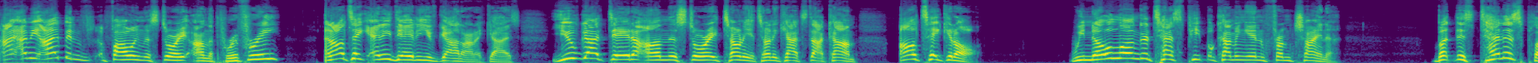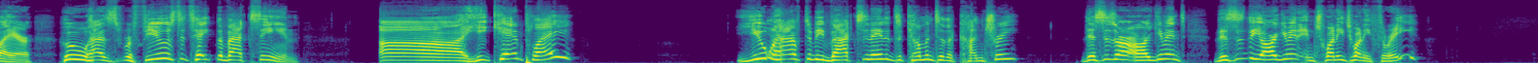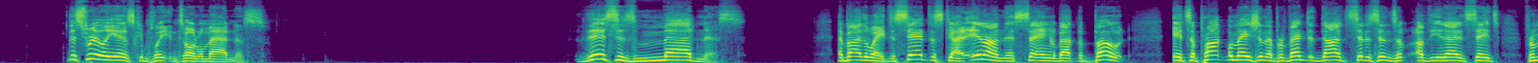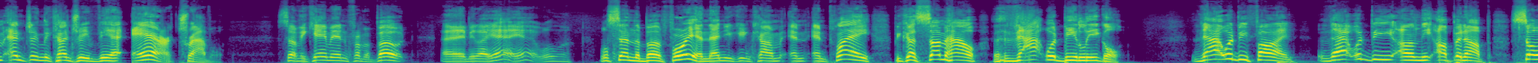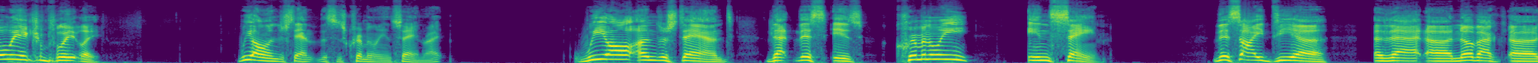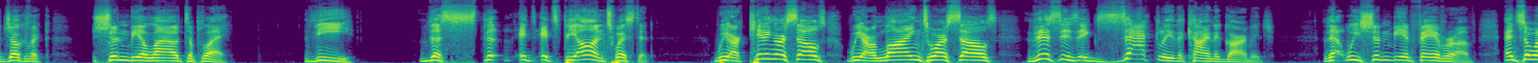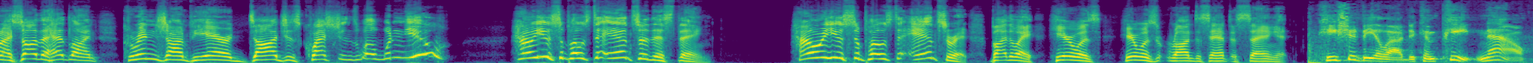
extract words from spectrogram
I, I mean, I've been following the story on the periphery. And I'll take any data you've got on it, guys. You've got data on this story, Tony at TonyKatz.com. I'll take it all. We no longer test people coming in from China. But this tennis player who has refused to take the vaccine, uh, he can't play? You have to be vaccinated to come into the country? This is our argument. This is the argument in 2023? This really is complete and total madness. This is madness. And by the way, DeSantis got in on this saying about the boat. It's a proclamation that prevented non citizens of, of, the United States from entering the country via air travel. So if he came in from a boat, uh, he'd be like, yeah, yeah, we'll, uh, we'll send the boat for you, and then you can come and, and play because somehow that would be legal. That would be fine that would be on the up and up, solely and completely. We all understand that this is criminally insane, right? We all understand that this is criminally insane. This idea that uh, Novak uh, Djokovic shouldn't be allowed to play. The the, the it, it's beyond twisted. We are kidding ourselves. We are lying to ourselves. This is exactly the kind of garbage that we shouldn't be in favor of. And so when I saw the headline, Karine Jean Pierre dodges questions, well, wouldn't you? How are you supposed to answer this thing? How are you supposed to answer it? By the way, here was here was Ron DeSantis saying it. He should be allowed to compete. Now,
